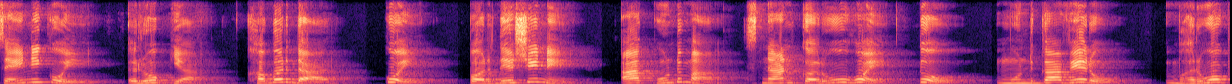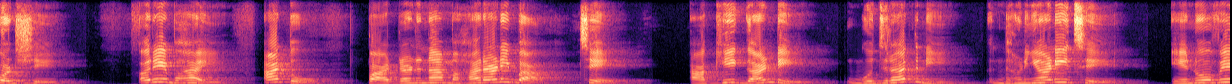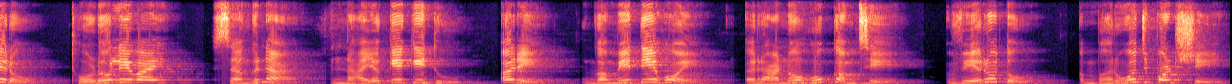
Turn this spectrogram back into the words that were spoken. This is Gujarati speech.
સૈનિકોએ રોક્યા, ખબરદાર કોઈ પરદેશીને આ કુંડમાં સ્નાન કરવું હોય તો મુંડકા વેરો ભરવો પડશે. અરે ભાઈ, આ તો પાટણના મહારાણીબા છે. આખી ગાંડી ગુજરાતની ધણિયાણી છે. એનો વેરો થોડો લેવાય. સંઘના નાયકે કીધું, અરે, ગમે તે હોય, રાનો હુકમ છે. વેરો તો ભરવો જ પડશે.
